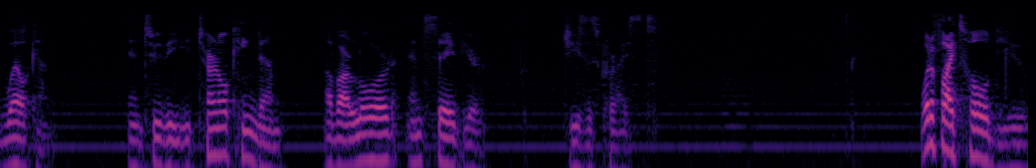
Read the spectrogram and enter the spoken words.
welcome into the eternal kingdom of our Lord and Savior, Jesus Christ. What if I told you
